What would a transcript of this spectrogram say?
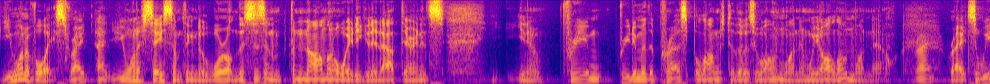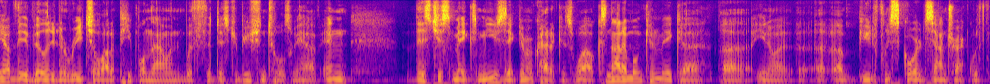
you want a voice, right? Uh, you want to say something to the world. This is a phenomenal way to get it out there, and it's you know freedom freedom of the press belongs to those who own one, and we all own one now, right? Right. So we have the ability to reach a lot of people now, and with the distribution tools we have, and this just makes music democratic as well because not everyone can make a, a you know a, a, beautifully scored soundtrack with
